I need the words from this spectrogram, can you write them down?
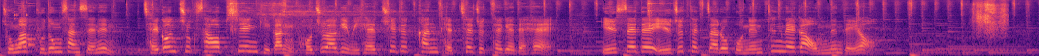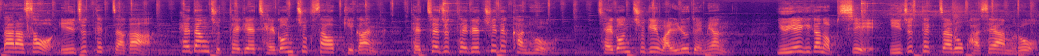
종합부동산세는 재건축 사업 시행 기간 거주하기 위해 취득한 대체 주택에 대해 1세대 1주택자로 보는 특례가 없는데요. 따라서 1주택자가 해당 주택의 재건축 사업 기간 대체 주택을 취득한 후 재건축이 완료되면 유예기간 없이 2주택자로 과세하므로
